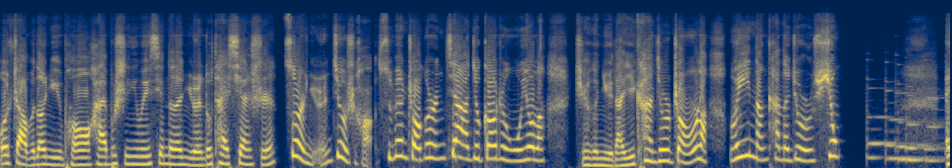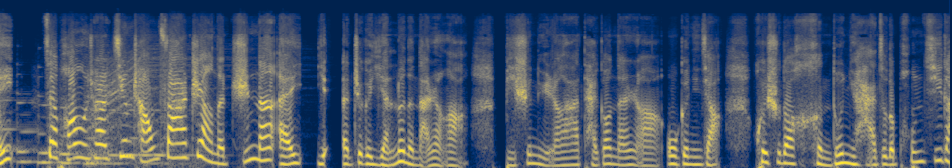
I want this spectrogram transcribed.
我找不到女朋友，还不是因为现在的女人都太现实，做女人就是好，随便找个人嫁就高枕无忧了。这个女的一看就是整容了，唯一能看的就是胸。哎，在朋友圈经常发这样的直男癌言呃这个言论的男人啊，鄙视女人啊，抬高男人啊，我跟你讲，会受到很多女孩子的抨击的。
